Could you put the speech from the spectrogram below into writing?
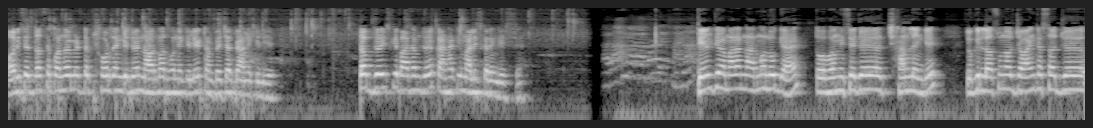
और इसे 10 से 15 मिनट तक छोड़ देंगे जो है नॉर्मल होने के लिए टेम्परेचर पे आने के लिए। तब जो इसके बाद हम जो है कान्हा की मालिश करेंगे इससे। तेल जो हमारा नॉर्मल हो गया है तो अब हम इसे जो है छान लेंगे, क्योंकि लहसुन और जवाइन का सच जो है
